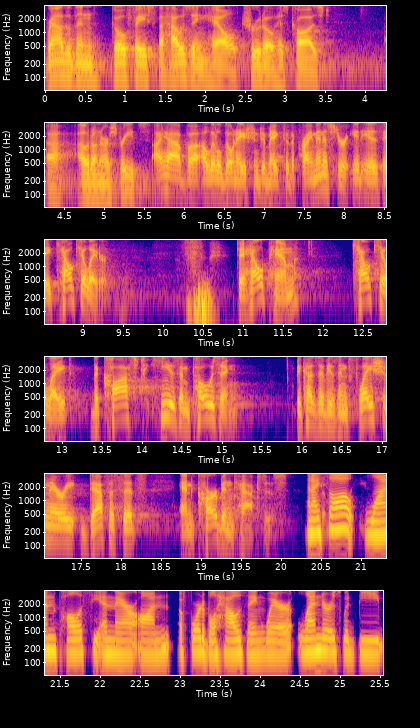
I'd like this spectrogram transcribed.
rather than go face the housing hell Trudeau has caused uh, out on our streets. I have uh, a little donation to make to the Prime Minister. It is a calculator to help him calculate the cost he is imposing because of his inflationary deficits and carbon taxes. And I saw one policy in there on affordable housing where lenders would be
